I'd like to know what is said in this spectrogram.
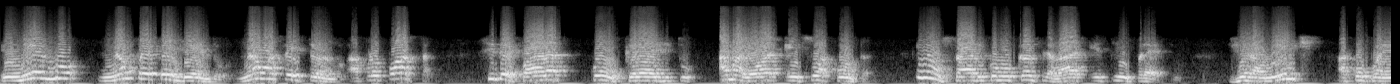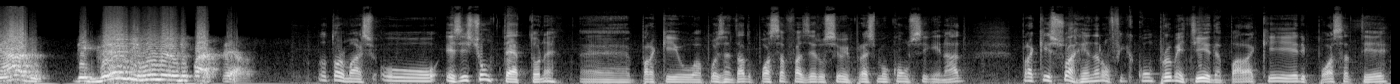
e mesmo não pretendendo, não aceitando a proposta, se depara com o crédito a maior em sua conta e não sabe como cancelar esse empréstimo, geralmente acompanhado de grande número de parcelas. Doutor Márcio, o, existe um teto, né? É, para que o aposentado possa fazer o seu empréstimo consignado, para que sua renda não fique comprometida, para que ele possa ter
